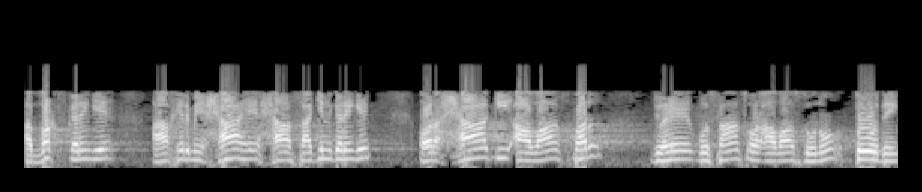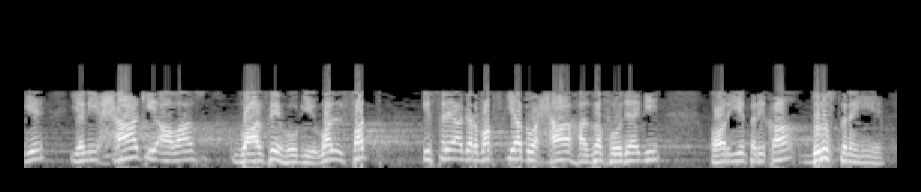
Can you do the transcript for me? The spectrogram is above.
اب وقف کریں گے۔ آخر میں ہا ہے ہا ساکن کریں گے۔ اور ہا کی آواز پر جو ہے وہ سانس اور آواز دونوں توڑ دیں گے۔ یعنی ہا کی آواز واضح ہوگی۔ ولفت اس طرح اگر وقف کیا تو ہا حذف ہو جائے گی۔ اور یہ طریقہ درست نہیں ہے۔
